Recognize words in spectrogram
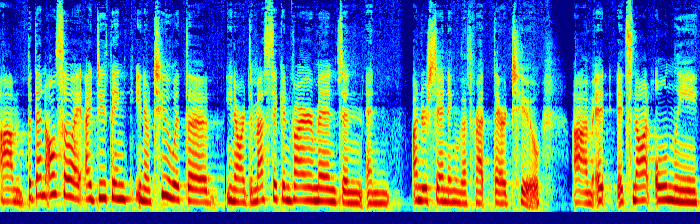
um, but then also, I, I, do think, you know, too, with the, you know, our domestic environment and, and understanding the threat there too. Um, it, it's not only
